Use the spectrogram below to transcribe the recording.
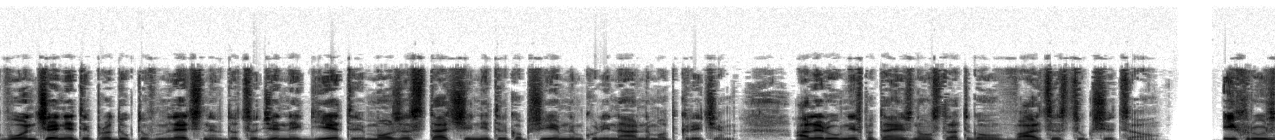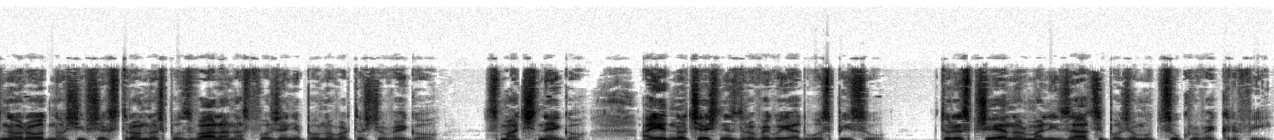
Włączenie tych produktów mlecznych do codziennej diety może stać się nie tylko przyjemnym kulinarnym odkryciem, ale również potężną strategią w walce z cukrzycą. Ich różnorodność i wszechstronność pozwala na stworzenie pełnowartościowego, smacznego, a jednocześnie zdrowego jadłospisu, który sprzyja normalizacji poziomu cukru we krwi,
